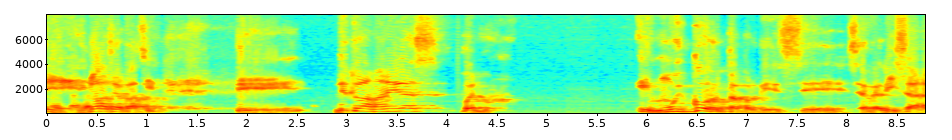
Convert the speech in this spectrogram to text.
no va a ser fácil. de todas maneras, bueno, es muy corta porque se, se realiza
